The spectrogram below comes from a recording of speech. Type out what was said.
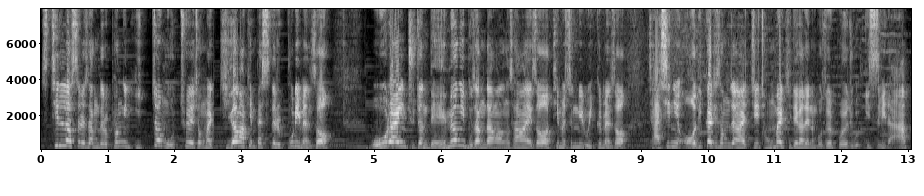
스틸러스를 상대로 평균 2.5초의 정말 기가 막힌 패스들을 뿌리면서 오라인 주전 4명이 부상당한 상황에서 팀을 승리로 이끌면서 자신이 어디까지 성장할지 정말 기대가 되는 모습을 보여주고 있습니다.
